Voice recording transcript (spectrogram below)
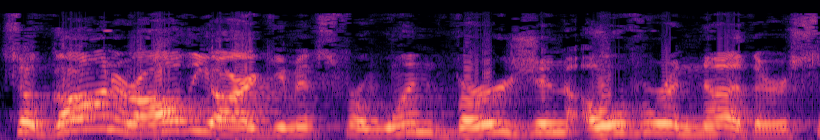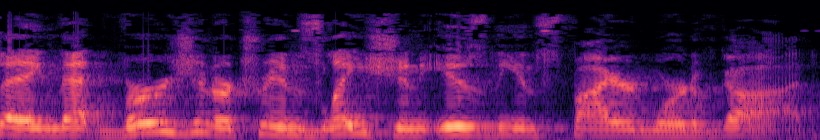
So gone are all the arguments for one version over another saying that version or translation is the inspired Word of God.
